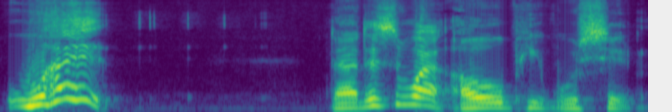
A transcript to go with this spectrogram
what? Now this is why old people should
